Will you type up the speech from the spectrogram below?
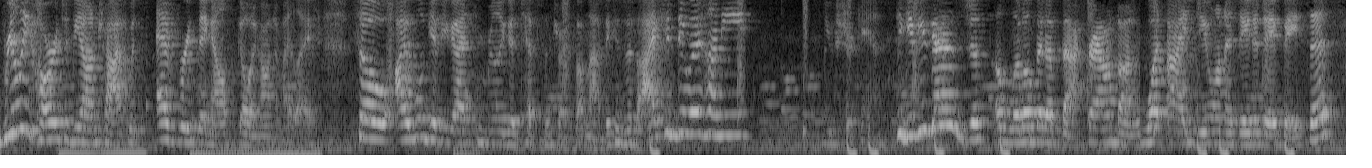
really hard to be on track with everything else going on in my life. So I will give you guys some really good tips and tricks on that because if I can do it, honey, you sure can. To give you guys just a little bit of background on what I do on a day-to-day -day basis,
